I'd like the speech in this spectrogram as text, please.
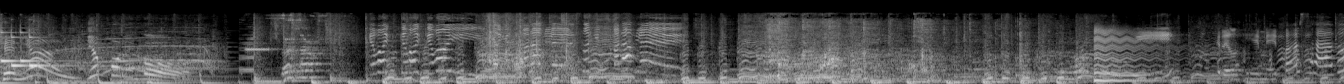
¡Genial! ¡Tiempo récord! Me he pasado.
